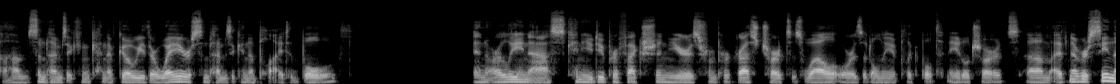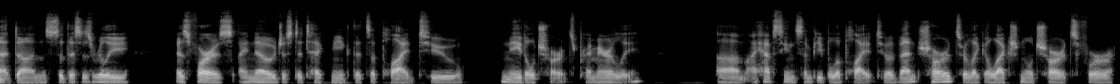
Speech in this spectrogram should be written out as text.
um, sometimes it can kind of go either way, or sometimes it can apply to both. And Arlene asks, can you do profection years from progress charts as well, or is it only applicable to natal charts? Um, I've never seen that done, so this is really, as far as I know, just a technique that's applied to natal charts primarily. Um, I have seen some people apply it to event charts or like electional charts for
